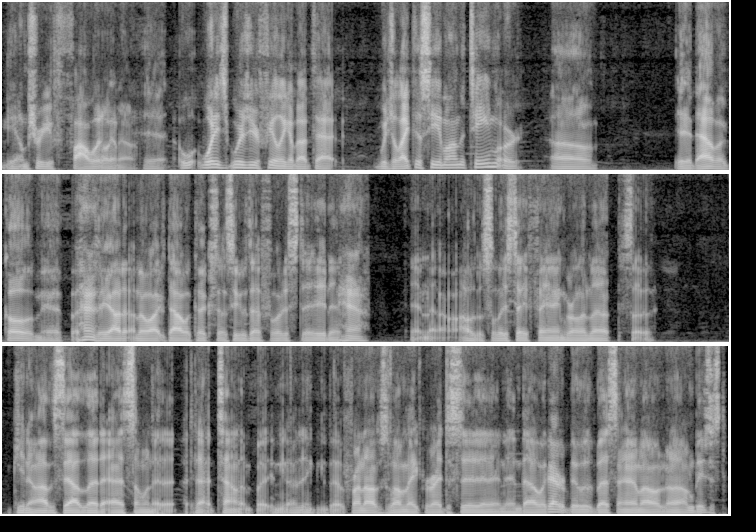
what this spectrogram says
You know, I'm sure you followed him. Know, yeah. What is where's your feeling about that? Would you like to see him on the team or? Um, yeah, Dalvin Cook, man. But, yeah, I, I know like Dalvin Cook since he was at Florida State, and yeah, and uh, I was a Florida State fan growing up. So, you know, obviously I'd love to add someone that had talent, but you know, the front office is gonna make the right decision, and then Dalvin Cook do his best for him. I don't know. I'm just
